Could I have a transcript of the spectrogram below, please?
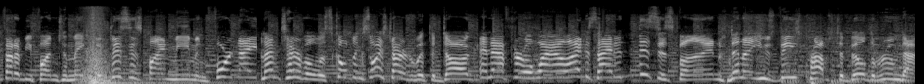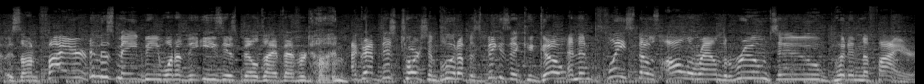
I thought it'd be fun to make the This Is Fine meme in Fortnite, and I'm terrible with sculpting, so I started with the dog, and after a while, I decided this is fine. Then I used these props to build the room that was on fire, and this may be one of the easiest builds I've ever done. I grabbed this torch and blew it up as big as it could go, and then placed those all around the room to put in the fire.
